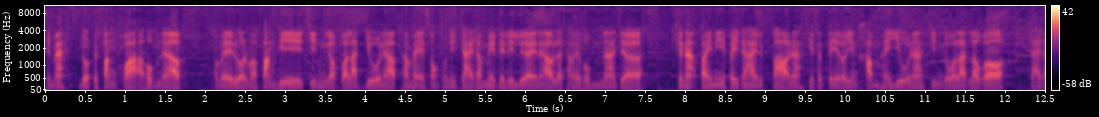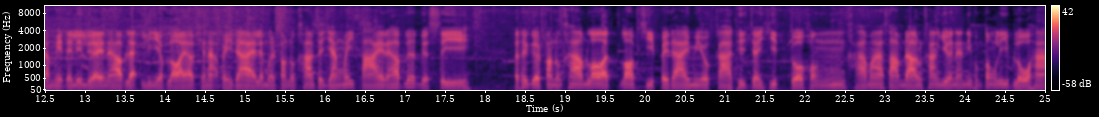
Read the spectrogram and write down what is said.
เห็นไหมโดดไปฝั่งขวาผมนะครับเขาไม่ได้โดดมาฝั่งที่จินกับวอลัสอยู่นะครับทำให้สองตัวนี้จ่ายดาเมจได้เรื่อยๆนะครับแล้วทำให้ผมน่าจะชนะไฟล์นี้ไปได้หรือเปล่านะ เคสเต้เรายังค้ำให้อยู่นะ จินกับวอลัสเราก็จ่ายดาเมจได้เรื่อยๆนะครับและเรียบร้อยครับชนะไปได้ และเหมือนฝั่งตรงข้ามจะยังไม่ตายนะครับ เลือดเดือดสี่แล้วถ้าเกิดฝั่งตรงข้ามรอดรอบคีปไปได้มีโอกาสที่จะฮิตตัวของคามาสามดาวค่อนข้างเยอะนะนี่ผมต้องรีบโลหา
